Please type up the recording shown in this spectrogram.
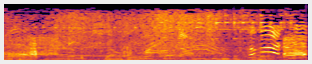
Come on! How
